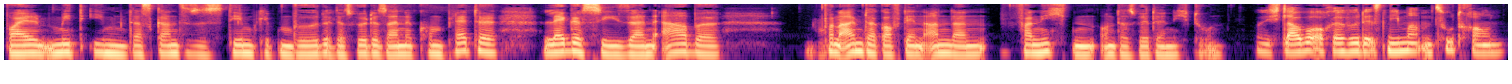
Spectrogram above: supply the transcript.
weil mit ihm das ganze System kippen würde. Das würde seine komplette Legacy, sein Erbe von einem Tag auf den anderen vernichten und das wird er nicht tun. Und ich glaube auch, er würde es niemandem zutrauen.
